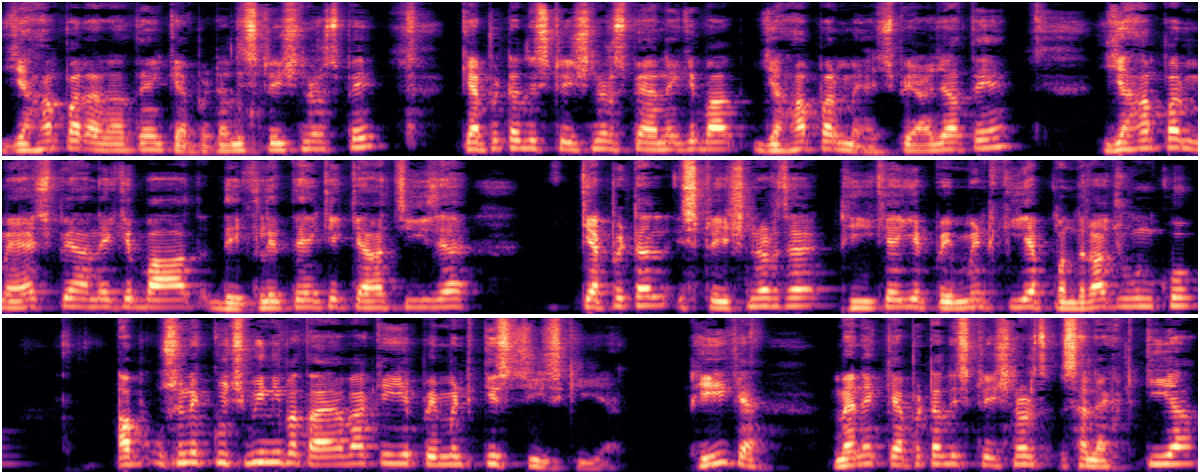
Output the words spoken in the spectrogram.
यहाँ पर आ जाते हैं कैपिटल स्टेशनर्स पे। कैपिटल स्टेशनर्स पे आने के बाद यहाँ पर मैच पे आ जाते हैं। यहाँ पर मैच पे आने के बाद देख लेते हैं कि क्या चीज़ है। कैपिटल स्टेशनर्स है, ठीक है, ये पेमेंट किया पंद्रह जून को। अब उसने कुछ भी नहीं बताया हुआ कि ये पेमेंट किस चीज़ की है। ठीक है, मैंने कैपिटल स्टेशनर्स सेलेक्ट किया।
